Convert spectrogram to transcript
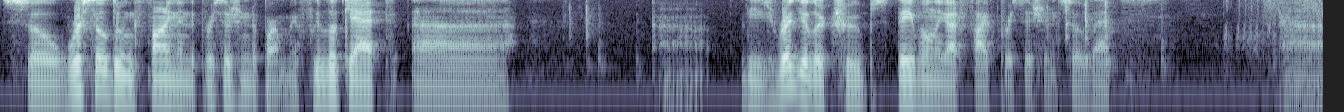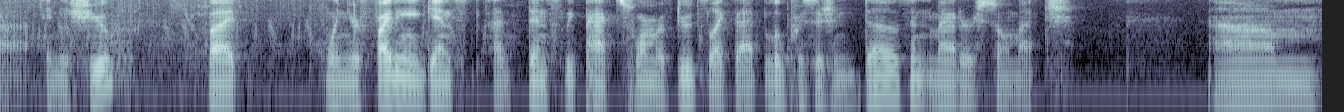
so we're still doing fine in the precision department. If we look at uh, these regular troops, they've only got 5 precision, so that's uh, an issue. But when you're fighting against a densely packed swarm of dudes like that, low precision doesn't matter so much. Um,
